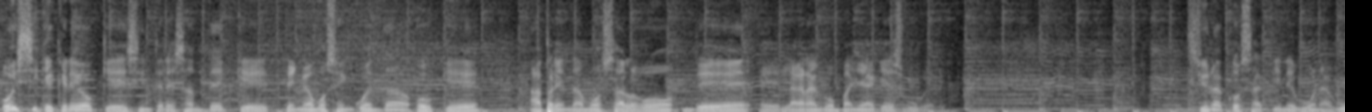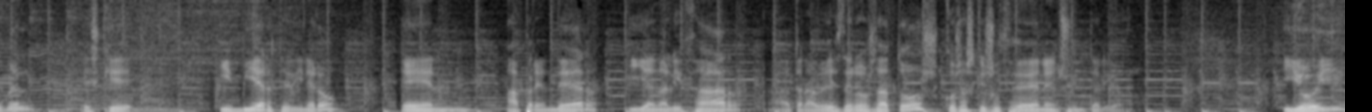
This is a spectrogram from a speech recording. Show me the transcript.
hoy sí que creo que es interesante que tengamos en cuenta o que aprendamos algo de la gran compañía que es Google. Si una cosa tiene buena Google es que invierte dinero en aprender y analizar a través de los datos cosas que suceden en su interior. Y hoy,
